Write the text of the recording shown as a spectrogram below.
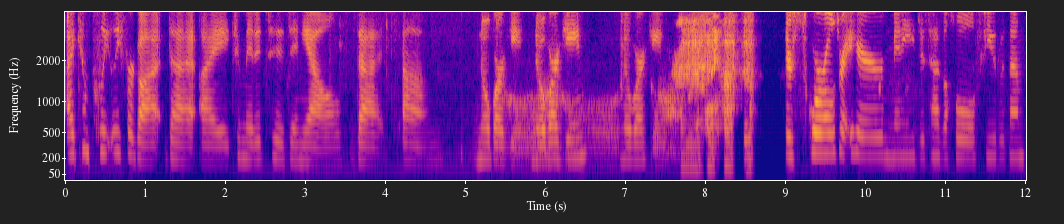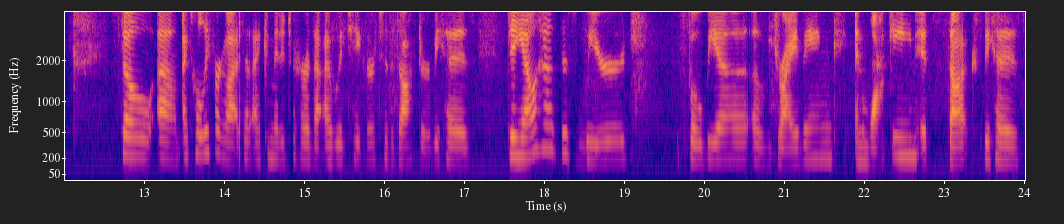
I completely forgot that I committed to Danielle that um, no barking, no barking, no barking. There's squirrels right here. Minnie just has a whole feud with them. So um, I totally forgot that I committed to her that I would take her to the doctor because Danielle has this weird phobia of driving and walking. It sucks because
